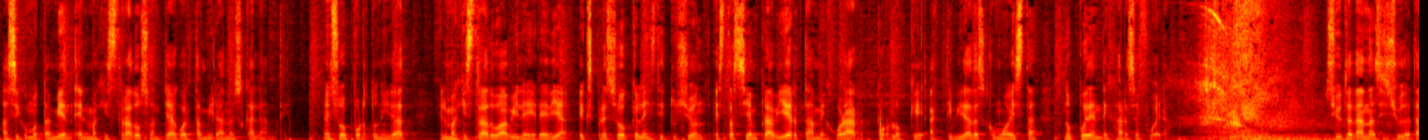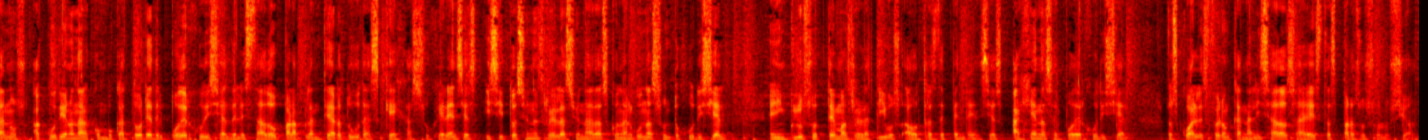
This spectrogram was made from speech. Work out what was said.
así como también el magistrado Santiago Altamirano Escalante. En su oportunidad, el magistrado Ávila Heredia expresó que la institución está siempre abierta a mejorar, por lo que actividades como esta no pueden dejarse fuera. Ciudadanas y ciudadanos acudieron a la convocatoria del Poder Judicial del Estado para plantear dudas, quejas, sugerencias y situaciones relacionadas con algún asunto judicial e incluso temas relativos a otras dependencias ajenas al Poder Judicial, los cuales fueron canalizados a estas para su solución.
